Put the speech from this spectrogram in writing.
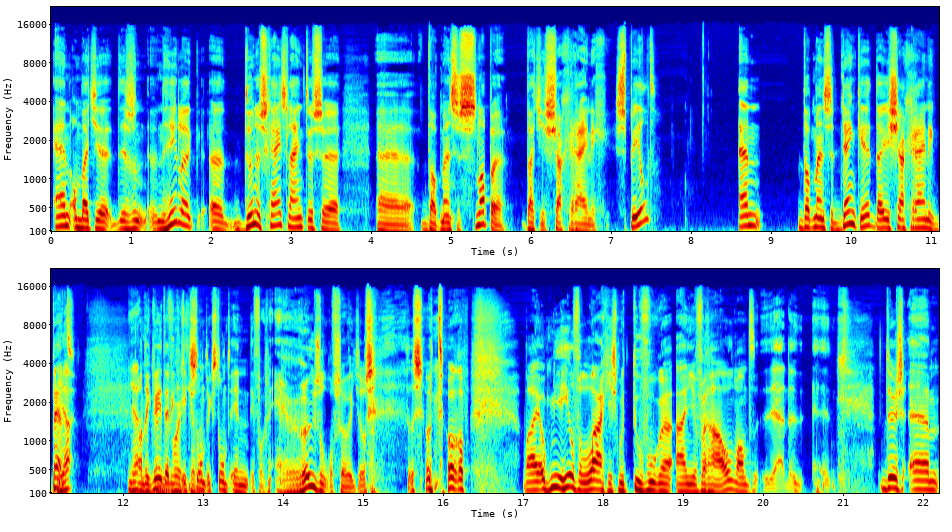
En omdat je, er is een, een hele eh, dunne scheidslijn tussen eh, dat mensen snappen dat je chagrijnig speelt. En dat mensen denken dat je chagrijnig bent. Ja. Ja, Want ik weet dat ik, ik, stond, ik stond in volgens mij in Reuzel of zo, weet je, wel. Dat is zo'n dorp waar je ook niet heel veel laagjes moet toevoegen aan je verhaal. Want ja, eh, dus ehm,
